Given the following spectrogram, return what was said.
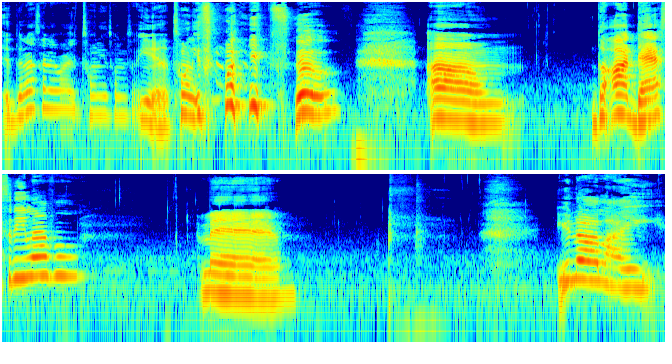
Did I say that right? 2022. Yeah, 2022. Um, the audacity level, man you know, like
